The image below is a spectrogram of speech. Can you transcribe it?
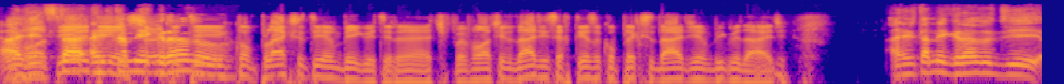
A, gente tá, a gente tá migrando. Complexity e ambiguity, né? Tipo, é volatilidade, incerteza, complexidade e ambiguidade. A gente tá migrando de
